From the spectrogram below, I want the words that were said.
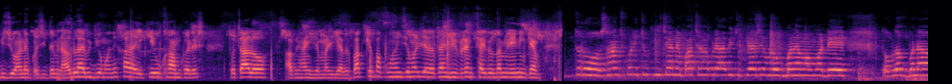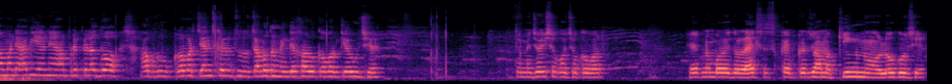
બીજું અને પછી તમને અગલા વિડીયોમાં દેખાડાય કેવું કામ કરે તો ચાલો આપણે હાંજે મળી જાય પાકે પાકું હાંજે મળી જાય કાંઈ બી પ્રેન્ક થાય તો તમને એની કેમ. મિત્રો, સાંજ પડી ચૂકી છે અને પાછા આપણે આવી ચૂક્યા છે વ્લોગ બનાવવા માટે. તો વ્લોગ બનાવવા માટે આવી અને આપણે પહેલાં તો આપણું કવર ચેન્જ કર્યું હતું. તો ચાલો તમને દેખાડું કવર કેવું છે. તમે જોઈ શકો છો કવર એક નંબર હોય તો લાઈક સબસ્ક્રાઈબ કરજો. આમાં કિંગનો લોગો છે.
